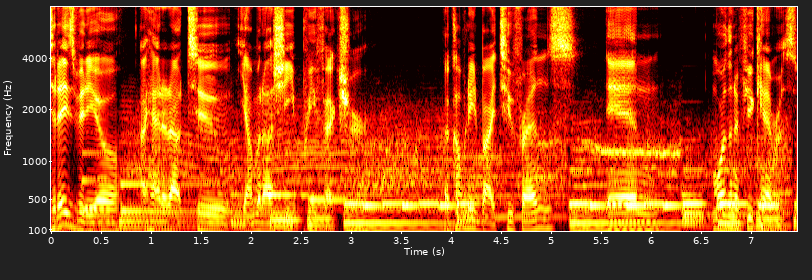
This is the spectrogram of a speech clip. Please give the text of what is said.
today's video, I headed out to Yamanashi Prefecture, accompanied by two friends and more than a few cameras.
